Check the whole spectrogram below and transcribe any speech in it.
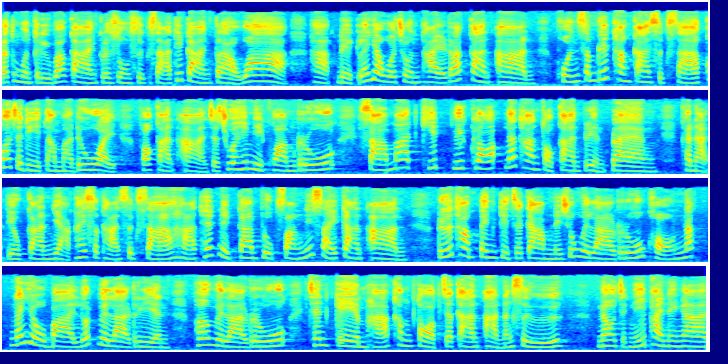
รัฐมนตรีว่าการกระทรวงศึกษาธิการกล่าวว่า หากเด็กและเยาวชนไทยรักการอ่าน ผลสำเร็จทางางการศึกษาก็จะดีตามมาด้วย เพราะการอ่านจะช่วยให้มีความรู้ สามารถคิดวิเคราะห์ และทานต่อการเปลี่ยนแปลง ขณะเดียวกันอยากให้สถานศึกษาหาเทคนิคการปลูกฝังนิสัยการอ่าน หรือทำเป็นกิจกรรมในช่วงเวลารู้ของนักนโยบายลดเวลาเรียน เพิ่มเวลารู้ เช่นเกมหาคำตอบจากการอ่านหนังสือ นอกจากนี้ภายในงาน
